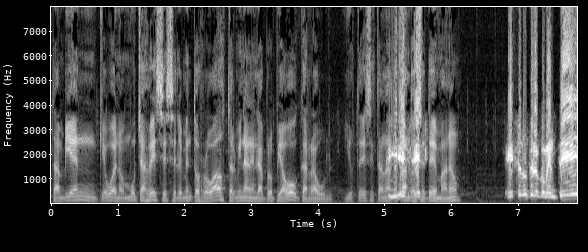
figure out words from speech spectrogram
también que, bueno, muchas veces elementos robados terminan en la propia boca, Raúl, y ustedes están atacando ese tema, ¿no? Eso no te lo comenté,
